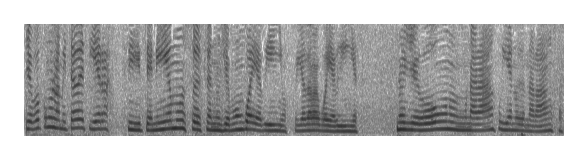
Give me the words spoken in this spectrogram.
llevó como la mitad de tierra. Si teníamos, eh, se nos llevó un guayabillo, que ya daba guayabillas. Nos llevó un, naranjo lleno de naranjas.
